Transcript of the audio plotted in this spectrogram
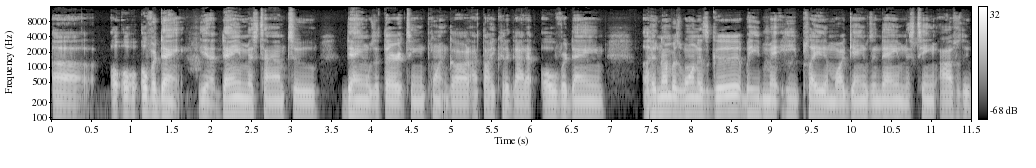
uh, over Dame. Yeah, Dame missed time too. Dame was a third team point guard. I thought he could have got it over Dame. Uh, his numbers weren't as good, but he made, he played in more games than Dame. And his team obviously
